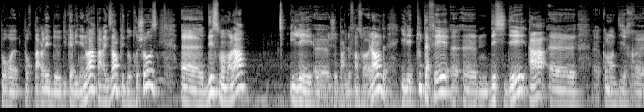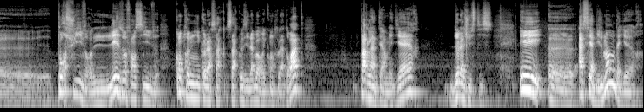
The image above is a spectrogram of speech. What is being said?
pour, euh, pour parler du cabinet noir, par exemple, et d'autres choses. Euh, dès ce moment-là, il est, je parle de François Hollande, il est tout à fait décidé à, comment dire, poursuivre les offensives contre Nicolas Sarkozy d'abord et contre la droite par l'intermédiaire de la justice. Et euh, assez habilement d'ailleurs,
